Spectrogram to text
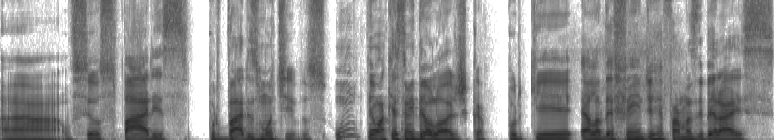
ah, os seus pares por vários motivos. Um tem uma questão ideológica, porque ela defende reformas liberais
